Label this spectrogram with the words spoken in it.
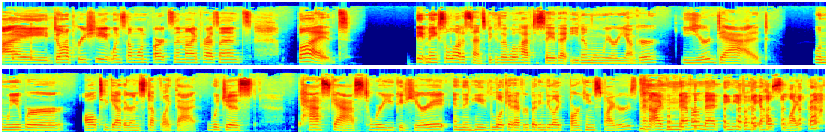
I don't appreciate when someone farts in my presence. But it makes a lot of sense because i will have to say that even when we were younger your dad when we were all together and stuff like that would just pass gas to where you could hear it and then he'd look at everybody and be like barking spiders and I've never met anybody else like that.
